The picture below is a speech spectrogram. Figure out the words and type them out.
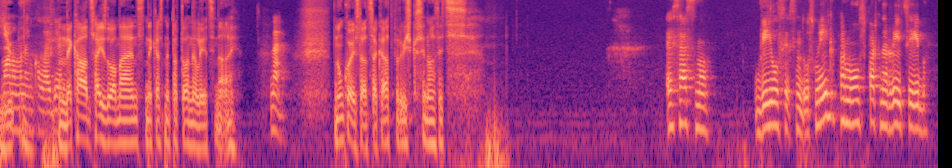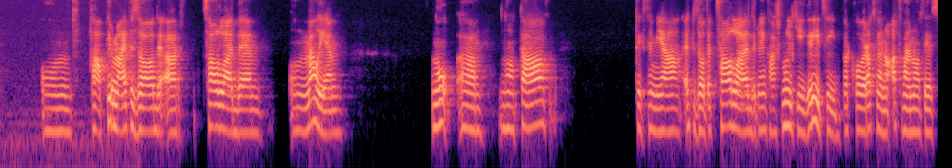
Man un maniem kolēģiem. Nekādas aizdomēnas, nekas ne par to neliecināja. Nē. Nu, ko jūs tāds sakāt par visu, kas ir noticis? Es esmu vīlusies un dusmīga par mūsu partneru rīcību. Un tā pirmā epizode ar caurlaidēm un meliem. Nu, uh, no tā, teiksim, jā, epizode ar caurlaidi ir vienkārši muļķīga rīcība, par ko var atvaino, atvainoties,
